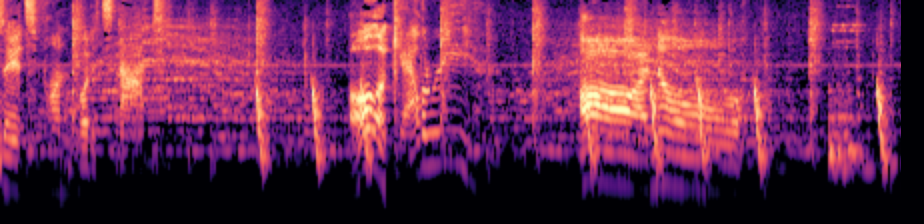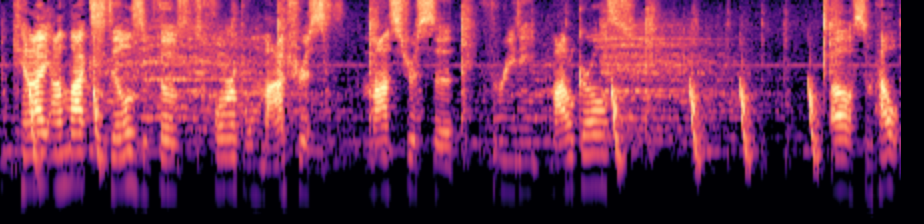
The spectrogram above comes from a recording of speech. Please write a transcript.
say it's fun, but it's not. Oh, a gallery? Oh, no. Can I unlock stills of those horrible monstrous, monstrous uh, 3D model girls? Oh, some help,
